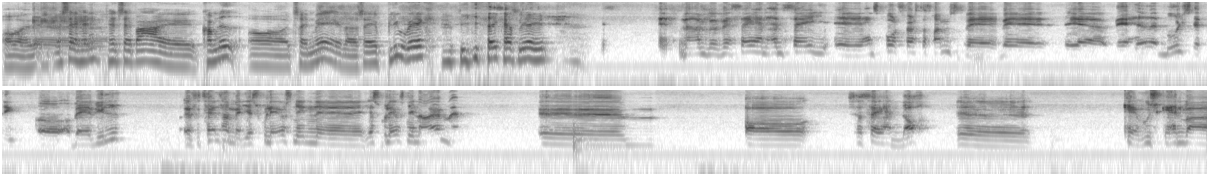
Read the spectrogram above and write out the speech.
Og øh, hvad sagde han? Han sagde bare, øh, kom ned og træn med, eller sagde, bliv væk, vi gider ikke have flere ind. Nej, men hvad, hvad sagde han? Han sagde, øh, han spurgte først og fremmest, hvad, hvad, hvad, jeg, hvad jeg havde af målsætning, og, og hvad jeg ville. Og jeg fortalte ham, at jeg skulle lave sådan en, øh, jeg skulle lave sådan en Ironman. Øh, og så sagde han, nå, øh, kan jeg huske, han var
